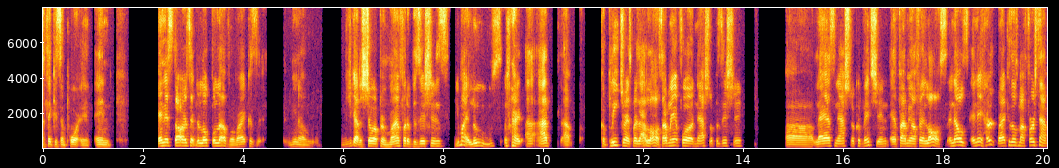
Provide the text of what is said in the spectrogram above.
I think it's important. And and it starts at the local level, right? Because you know, you got to show up and run for the positions. You might lose, right? I, I, I complete transparency. I lost. I ran for a national position uh last national convention at Alpha and lost. And that was and it hurt, right? Because it was my first time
